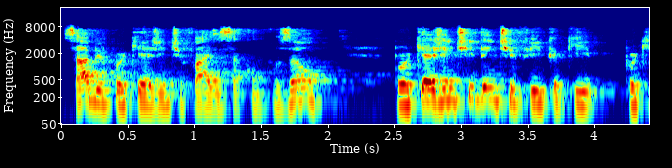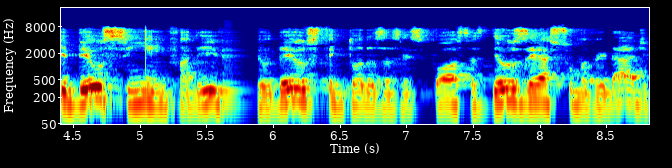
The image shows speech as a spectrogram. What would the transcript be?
Sabe por que a gente faz essa confusão? Porque a gente identifica que, porque Deus sim é infalível, Deus tem todas as respostas, Deus é a suma verdade,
